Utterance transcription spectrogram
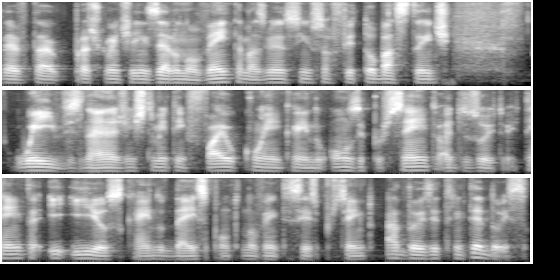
deve estar tá praticamente em 0,90, mas mesmo assim isso afetou bastante Waves, né? A gente também tem Filecoin caindo 11% a 18,80 e EOS caindo 10,96% a 2,32.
